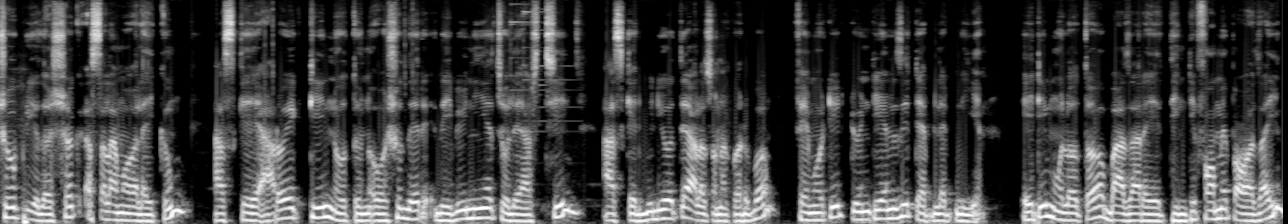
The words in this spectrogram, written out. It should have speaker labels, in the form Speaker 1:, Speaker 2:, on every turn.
Speaker 1: সুপ্রিয় দর্শক, আসসালামু আলাইকুম। আজকে আরও একটি নতুন ওষুধের রিভিউ নিয়ে চলে আসছি। আজকের ভিডিওতে আলোচনা করব ফেমোটি টোয়েন্টি এমজি ট্যাবলেট নিয়ে। এটি মূলত বাজারে তিনটি ফর্মে পাওয়া যায়।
